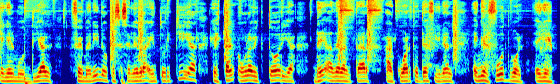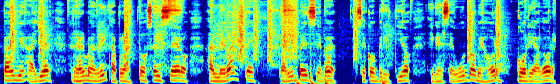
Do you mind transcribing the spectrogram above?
en el Mundial femenino que se celebra en Turquía están a una victoria de adelantar a cuartos de final. En el fútbol, en España, ayer Real Madrid aplastó 6-0 al Levante. Karim Benzema se convirtió en el segundo mejor goleador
